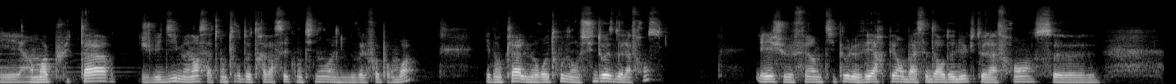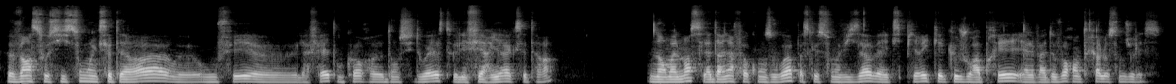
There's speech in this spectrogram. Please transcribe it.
Et un mois plus tard, je lui dis maintenant c'est à ton tour de traverser le continent une nouvelle fois pour moi. Et donc là, elle me retrouve dans le sud-ouest de la France. Et je fais un petit peu le VRP ambassadeur de luxe de la France euh, vin saucisson, etc. Euh, on fait euh, la fête encore euh, dans le sud-ouest, les férias, etc. Normalement, c'est la dernière fois qu'on se voit parce que son visa va expirer quelques jours après et elle va devoir rentrer à Los Angeles.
